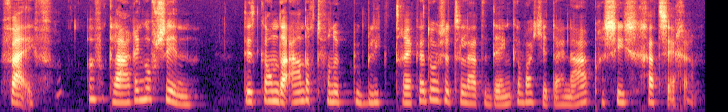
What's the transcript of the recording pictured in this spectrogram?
5. Een verklaring of zin. Dit kan de aandacht van het publiek trekken door ze te laten denken wat je daarna precies gaat zeggen.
